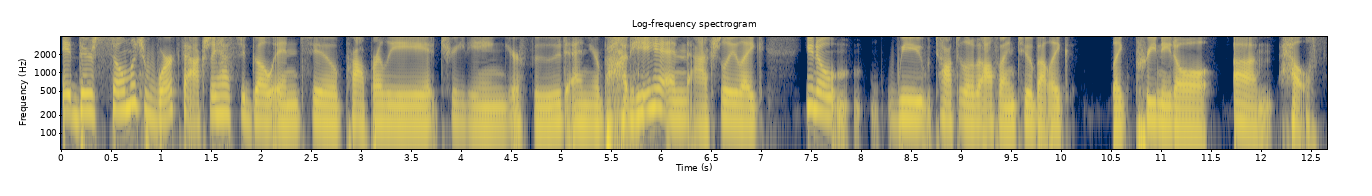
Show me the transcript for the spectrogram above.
it, there's so much work that actually has to go into properly treating your food and your body and actually like you know we talked a little bit offline too about like like prenatal um health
